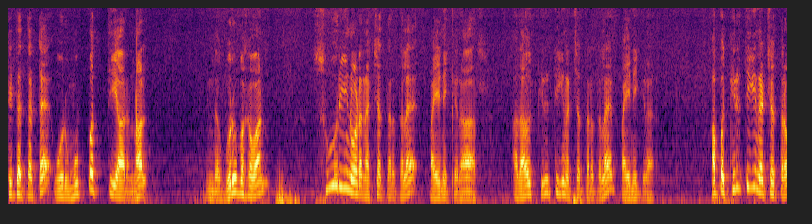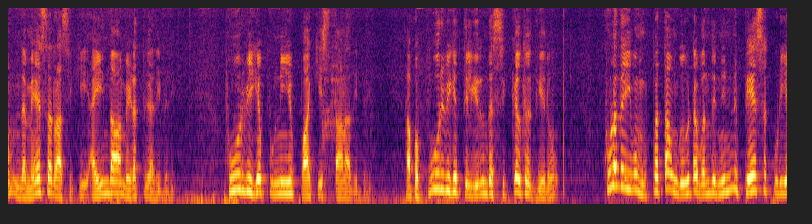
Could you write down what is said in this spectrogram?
கிட்டத்தட்ட ஒரு முப்பத்தி ஆறு நாள் இந்த குரு பகவான் சூரியனோட நட்சத்திரத்தில் பயணிக்கிறார். அதாவது கிருத்திகை நட்சத்திரத்தில் பயணிக்கிறார். அப்போ கிருத்திகை நட்சத்திரம் இந்த மேச ராசிக்கு ஐந்தாம் இடத்து அதிபதி. பூர்வீக புண்ணிய பாகிஸ்தான் அதிபதி அப்போ பூர்வீகத்தில் இருந்த சிக்கல்கள் தீரும். குலதெய்வம் இப்போ தான் உங்ககிட்ட வந்து நின்று பேசக்கூடிய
